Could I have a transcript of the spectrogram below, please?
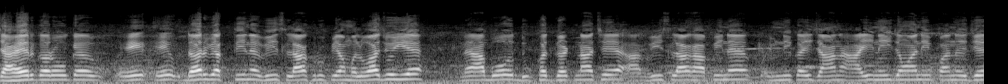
જાહેર કરો કે એ એ દર વ્યક્તિને વીસ લાખ રૂપિયા મળવા જોઈએ ને આ બહુ દુઃખદ ઘટના છે. આ વીસ લાખ આપીને એમની કંઈ જાન આવી નહીં જવાની, પણ જે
